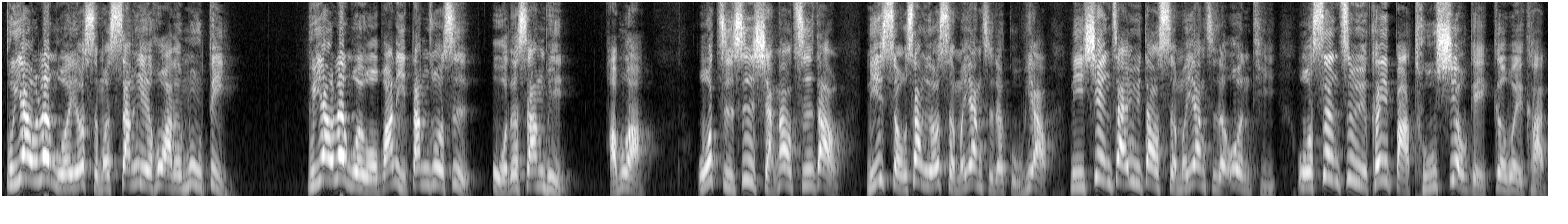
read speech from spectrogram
不要认为有什么商业化的目的，不要认为我把你当做是我的商品，好不好？我只是想要知道你手上有什么样子的股票，你现在遇到什么样子的问题，我甚至于可以把图秀给各位看。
